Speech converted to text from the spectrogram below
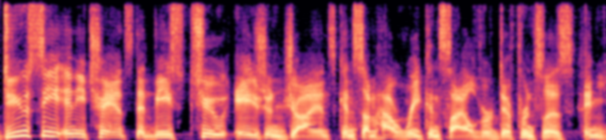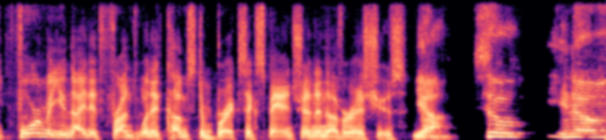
Do you see any chance that these two Asian giants can somehow reconcile their differences and form a united front when it comes to BRICS expansion and other issues? Yeah. So, you know,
